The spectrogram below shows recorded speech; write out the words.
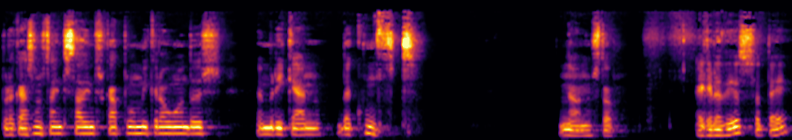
por acaso não está interessado em trocar por um micro-ondas americano da Kunft? Não, não estou. Agradeço até.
